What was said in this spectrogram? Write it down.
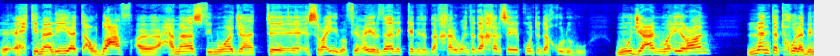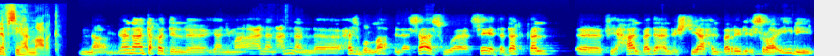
باحتمالية أو ضعف آه، حماس في مواجهة آه، إسرائيل. وفي غير ذلك كان يتدخل وإن تدخل سيكون تدخله موجعا وإيران لن تدخل بنفسها المعركة. نعم. أنا أعتقد يعني ما أعلن عنه حزب الله في الاساس هو سيتدخل آه، في حال بدأ الاجتياح البري الإسرائيلي.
